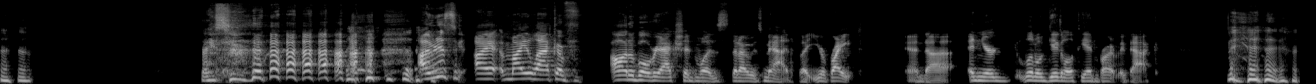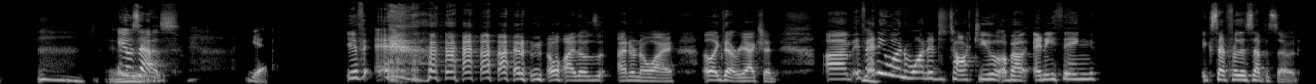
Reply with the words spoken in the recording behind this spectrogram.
Nice. I'm just I my lack of audible reaction was that I was mad, but you're right. And uh and your little giggle at the end brought me back. It was as. Yeah. If I don't know why those I don't know why I like that reaction. Um if Hmm. anyone wanted to talk to you about anything except for this episode,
